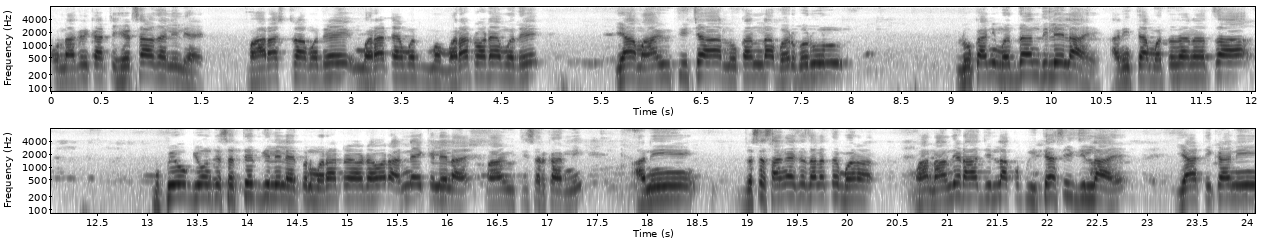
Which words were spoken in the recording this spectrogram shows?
व नागरिकांची हेळसाळ झालेली आहे. महाराष्ट्रामध्ये मराठ्यामध्ये म- मराठवाड्यामध्ये या महायुतीच्या लोकांना भरभरून लोकांनी मतदान दिलेलं आहे आणि त्या मतदानाचा उपयोग घेऊन ते सत्तेत गेलेले आहेत पण मराठवाड्यावर अन्याय केलेला आहे महायुती सरकारने. आणि जसं सांगायचं झालं तर मरा महा- नांदेड हा जिल्हा खूप ऐतिहासिक जिल्हा आहे. या ठिकाणी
